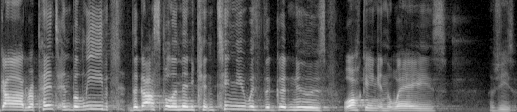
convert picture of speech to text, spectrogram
God, repent and believe the gospel, and then continue with the good news, walking in the ways of Jesus.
